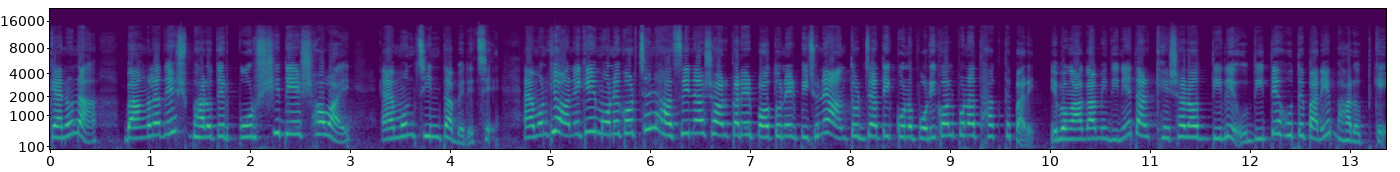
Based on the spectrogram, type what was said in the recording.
কেননা, বাংলাদেশ ভারতের পড়শি দেশ হওয়ায় এমন চিন্তা বেড়েছে। এমনকি অনেকেই মনে করছেন হাসিনা সরকারের পতনের পিছনে আন্তর্জাতিক কোনো পরিকল্পনা থাকতে পারে এবং আগামী দিনে তার খেসারত দিলেও দিতে হতে পারে ভারতকে।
